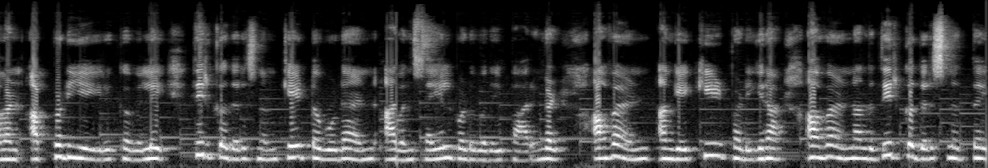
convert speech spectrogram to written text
அவன் அப்படியே இருக்கவில்லை. தீர்க்க தரிசனம் கேட்டவுடன் அவன் செயல்படுவதை பாருங்கள். அவன் அங்கே கீழ்ப்படுகிறான். அவன் அந்த தீர்க்க தரிசனத்தை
